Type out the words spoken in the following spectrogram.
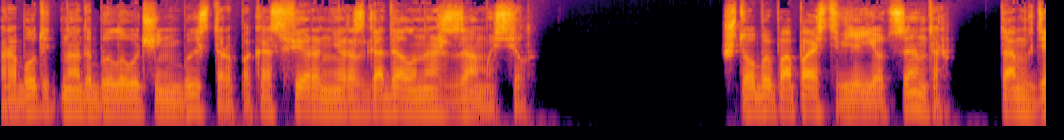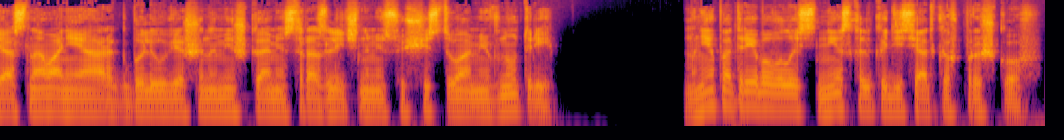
Работать надо было очень быстро, пока сфера не разгадала наш замысел. Чтобы попасть в ее центр, там, где основания арок были увешаны мешками с различными существами внутри, мне потребовалось несколько десятков прыжков.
